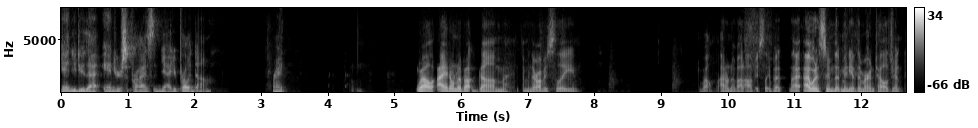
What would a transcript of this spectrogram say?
and you do that and you're surprised, then yeah, you're probably dumb, right? Well, I don't know about dumb. I mean, they're obviously. Well, I don't know about obviously, but I, I would assume that many of them are intelligent.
